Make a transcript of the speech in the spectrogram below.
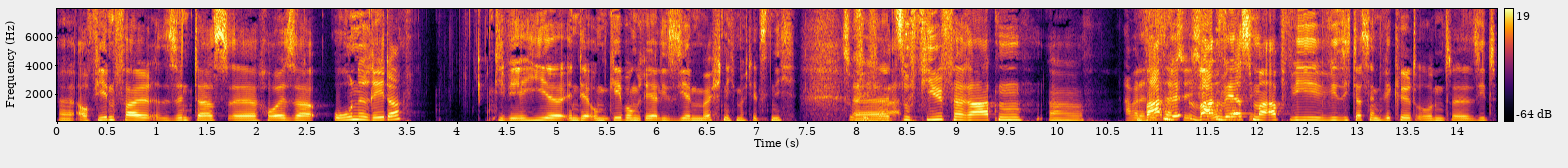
Äh, auf jeden Fall sind das äh, Häuser ohne Räder, die wir hier in der Umgebung realisieren möchten. Ich möchte jetzt nicht Zu viel verraten. zu viel verraten. Aber warten wir, warten wir erstmal ab, wie, wie sich das entwickelt und sieht,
